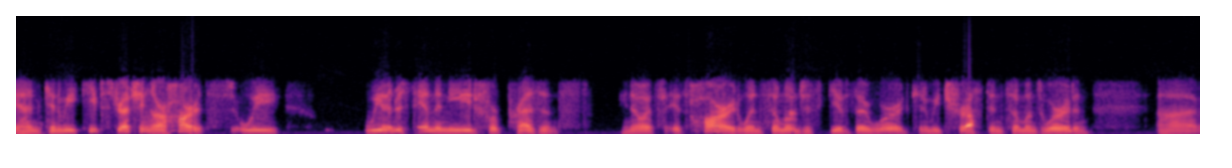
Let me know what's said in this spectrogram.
And can we keep stretching our hearts? We we understand the need for presence. You know, it's it's hard when someone just gives their word. Can we trust in someone's word? And uh,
